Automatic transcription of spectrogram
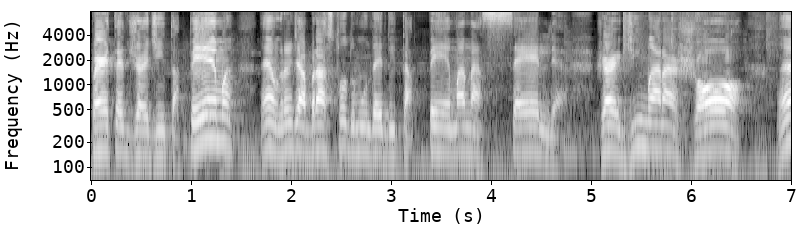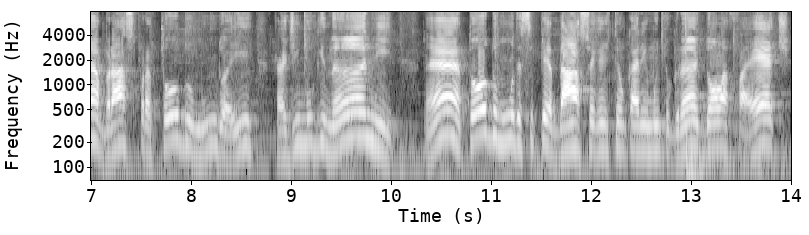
perto aí do Jardim Itapema, né? Um grande abraço a todo mundo aí do Itapema, na Célia, Jardim Marajó, né? Abraço para todo mundo aí, Jardim Mugnani, né? Todo mundo, esse pedaço aí que a gente tem um carinho muito grande, Dom Lafayette,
